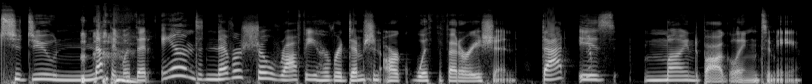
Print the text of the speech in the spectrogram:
to do nothing with it and never show Raffi her redemption arc with the Federation. That is mind-boggling to me.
